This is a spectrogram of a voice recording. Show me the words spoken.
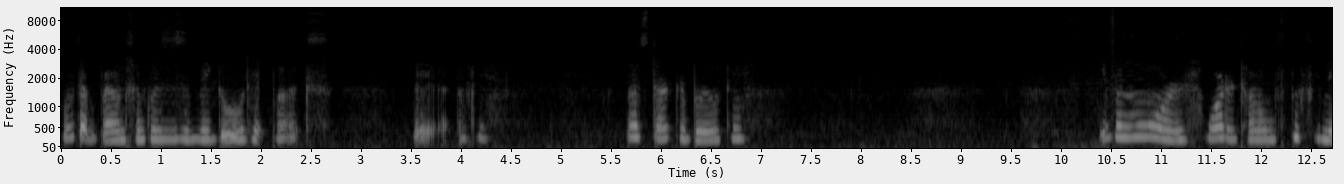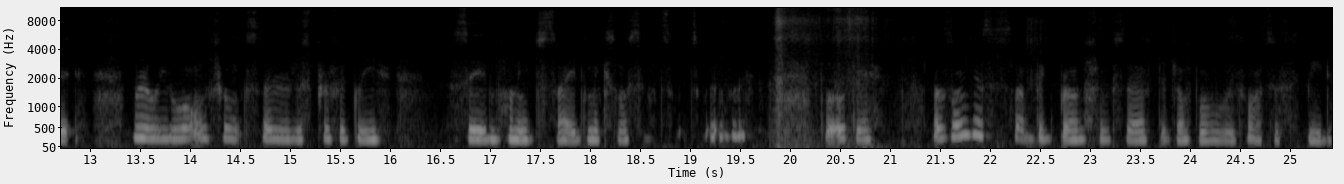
What that brown chunk was this a big old hitbox. Wait, okay. That's darker blue, okay. Even more water tunnels poof in it. Really long chunks that are just perfectly same on each side. Makes no sense whatsoever. but okay. As long as it's not big brown chunks that I have to jump over with lots of speed.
